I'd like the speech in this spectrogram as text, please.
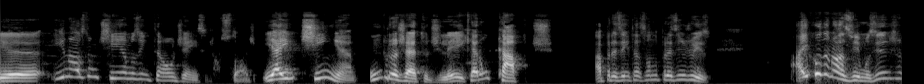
E, e, nós não tínhamos, então, audiência de custódia. E aí tinha um projeto de lei que era um caput, apresentação do preso em juízo. Aí quando nós vimos isso,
